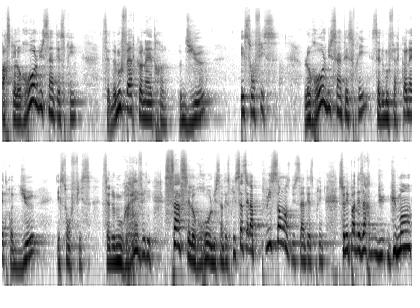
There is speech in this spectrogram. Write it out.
Parce que le rôle du Saint-Esprit, c'est de nous faire connaître Dieu et son Fils. Le rôle du Saint-Esprit, c'est de nous faire connaître Dieu et son Fils. C'est de nous révéler. Ça, c'est le rôle du Saint-Esprit. Ça, c'est la puissance du Saint-Esprit. Ce n'est pas des arguments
